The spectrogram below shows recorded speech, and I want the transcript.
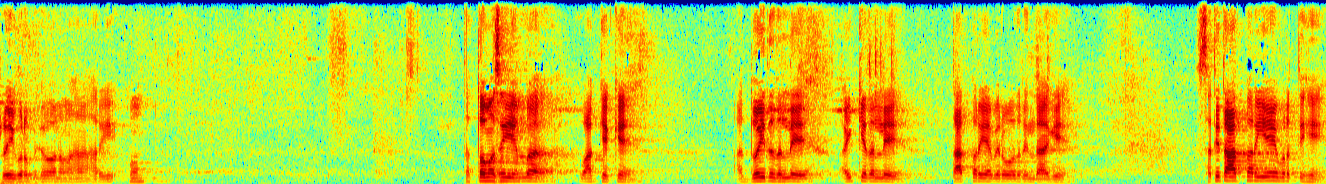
ಶ್ರೀ ಗುರುಭ್ಯೋ ನಮಃ ಹರಿ ಓಂ ತತ್ವಮಸಿ ಎಂಬ ವಾಕ್ಯಕ್ಕೆ ಅದ್ವೈತದಲ್ಲಿ, ಐಕ್ಯದಲ್ಲಿ ತಾತ್ಪರ್ಯವಿರುವುದರಿಂದಾಗಿ ಸತಿ ತಾತ್ಪರ್ಯೇ ವೃತ್ತಿ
